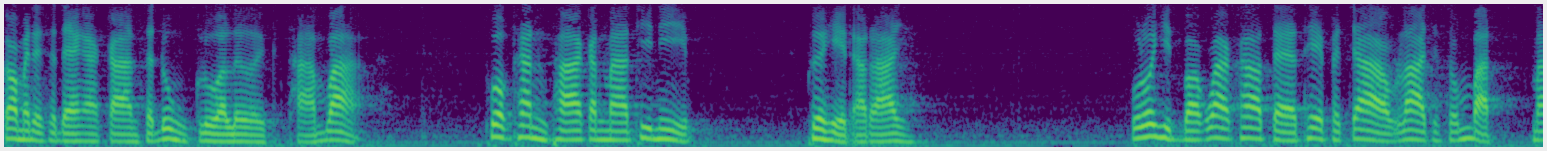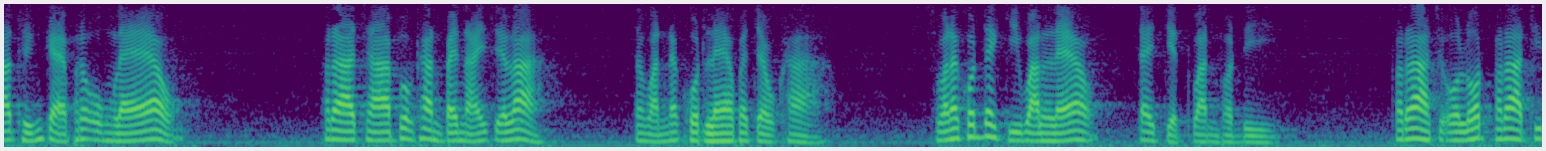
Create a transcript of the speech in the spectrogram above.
ก็ไม่ได้แสดงอาการสะดุ้งกลัวเลย ถามว่า พวกท่านพากันมาที่นี่เพื่อเหตุอะไรปุโรหิตบอกว่าข้าแต่เทพเจ้าราชสมบัติมาถึงแก่พระองค์แล้ว พระราชาพวกท่านไปไหนเสียล่ะสวรรคตแล้วพระเจ้าค่ะ วรรคตได้กี่วันแล้ว ได้เจ็ดวันพอดี พระราชโอรสพระราชธิ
